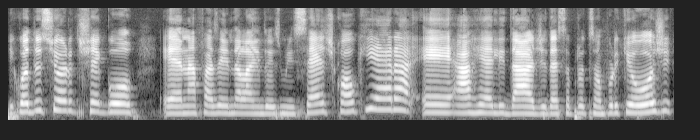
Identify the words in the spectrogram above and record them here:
E quando o senhor chegou é, na fazenda lá em 2007, qual que era é, a realidade dessa produção? Porque hoje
